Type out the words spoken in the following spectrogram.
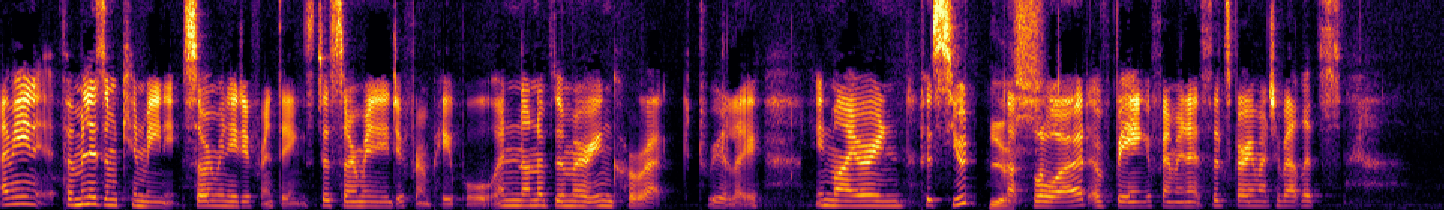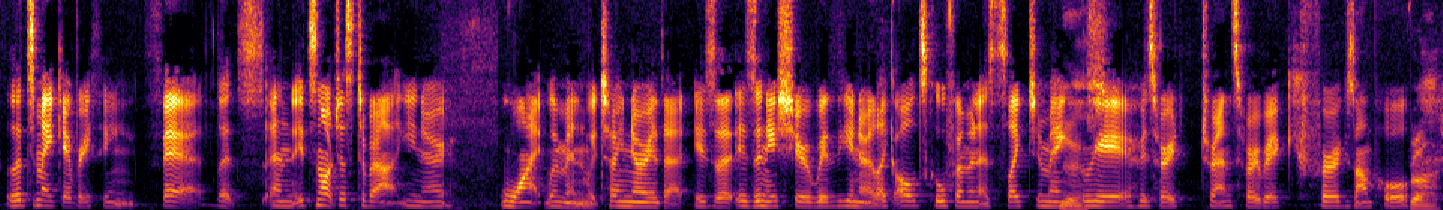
I mean, feminism can mean so many different things to so many different people, and none of them are incorrect, really. In my own pursuit, Yes. that's the word of being a feminist. It's very much about let's let's make everything fair. Let's, and it's not just about you know white women, which I know that is a is an issue with you know like old school feminists like Germaine Yes. Greer, who's very transphobic, for example. Right.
